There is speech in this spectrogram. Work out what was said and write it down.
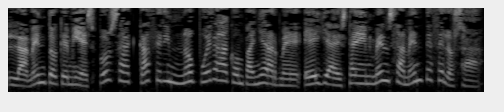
Lamento que mi esposa, Catherine, no pueda acompañarme, ella está inmensamente celosa.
